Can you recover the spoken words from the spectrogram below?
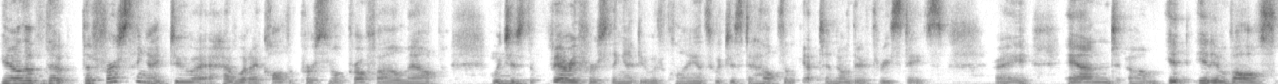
You know, the, the, the first thing I do, I have what I call the personal profile map, which mm-hmm. is the very first thing I do with clients, which is to help them get to know their three states, right? And um, it, it involves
